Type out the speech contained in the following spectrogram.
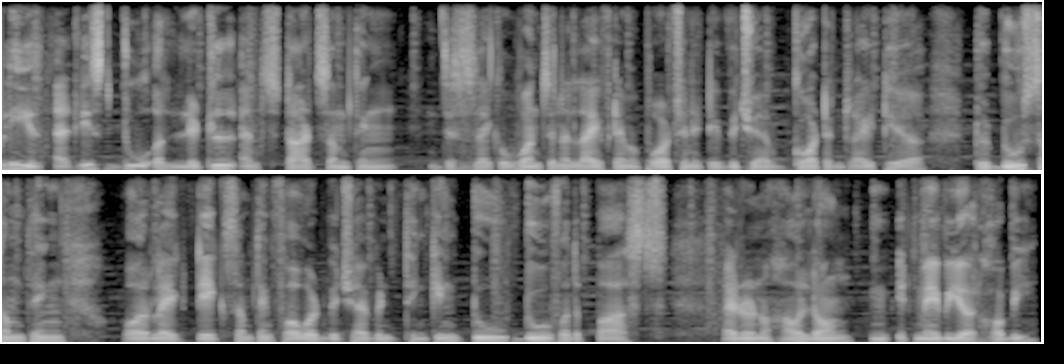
please at least do a little and start something this is like a once in a lifetime opportunity which you have gotten right here to do something or like take something forward which you have been thinking to do for the past I don't know how long. It may be your hobby,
